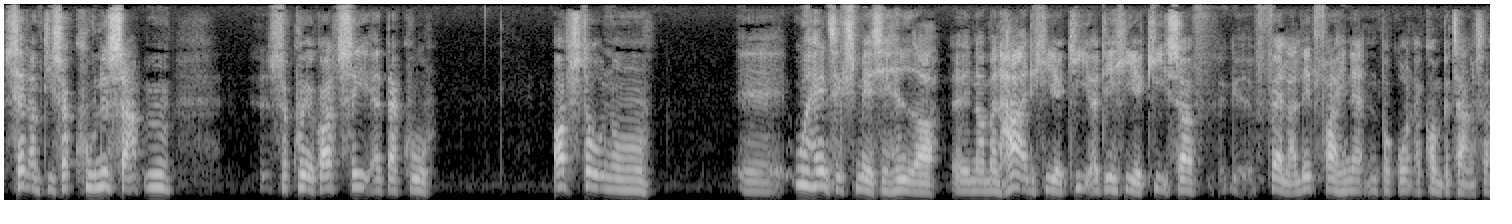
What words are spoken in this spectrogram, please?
selvom de så kunne sammen, så kunne jeg godt se, at der kunne opstå nogle øh, uhensigtsmæssigheder, øh, når man har et hierarki, og det hierarki så falder lidt fra hinanden på grund af kompetencer.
